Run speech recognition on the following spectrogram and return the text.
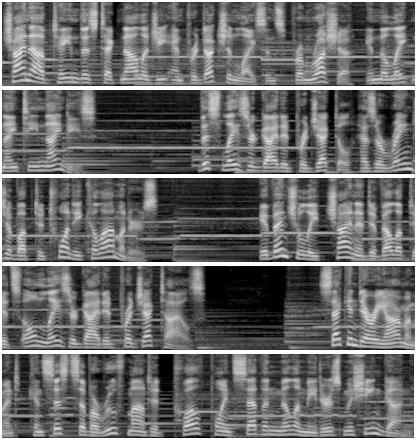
China obtained this technology and production license from Russia in the late 1990s. This laser-guided projectile has a range of up to 20 kilometers. Eventually, China developed its own laser-guided projectiles. Secondary armament consists of a roof-mounted 12.7mm machine gun.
